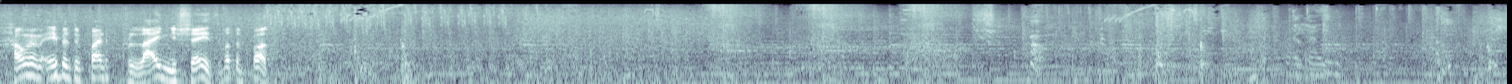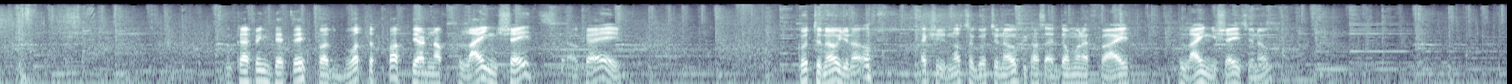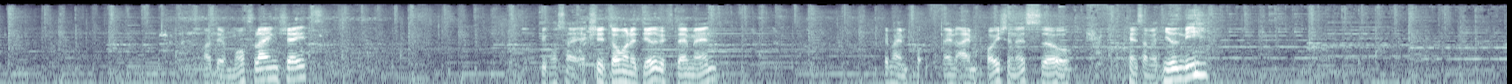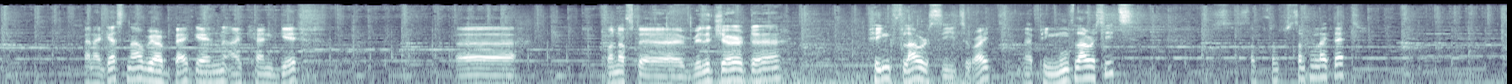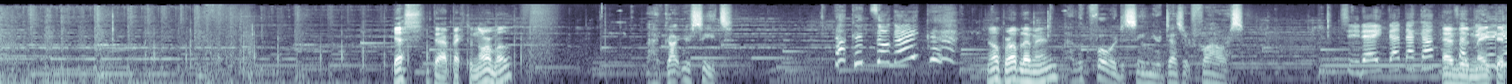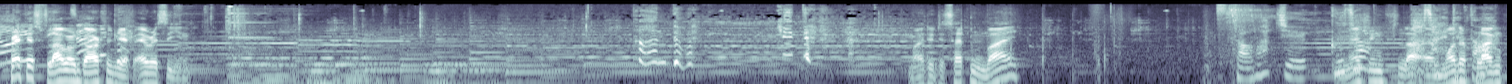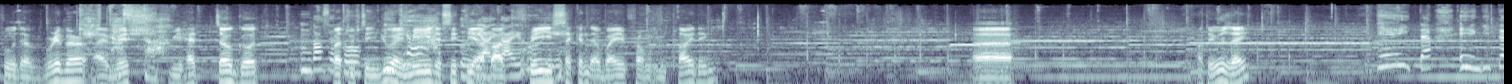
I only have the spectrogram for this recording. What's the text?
How am I able to find flying shades? What the fuck? Okay, I think that's it, but what the fuck? They are not flying shades? Okay. Good to know, you know? Actually, not so good to know because I don't want to fight flying shades, you know? Are there more flying shades? Because I actually don't want to deal with them and, I'm, and I'm poisonous, so can someone heal me? And I guess now we are back in, I can give uh, one of the villager the pink flower seeds, right? Uh, pink moonflower seeds? something like that? Yes, they are back to normal. I've got your seeds. No problem, man. I look forward to seeing your desert flowers. I will make the prettiest flower garden you have ever seen. Why did this happen? Why? Imagine fly, uh, water flying through the river. I wish we had so good. But between you and me, the city about 3 seconds away from imploding. Uh, what do you say?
